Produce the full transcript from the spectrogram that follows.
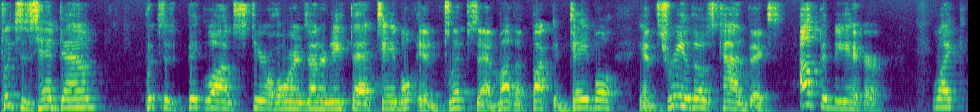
Puts his head down, puts his big long steer horns underneath that table, and flips that motherfucking table, and three of those convicts up in the air like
